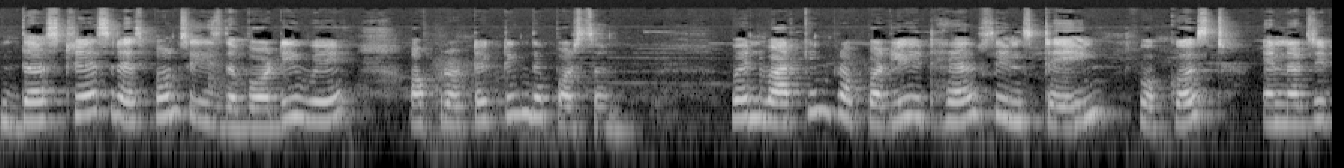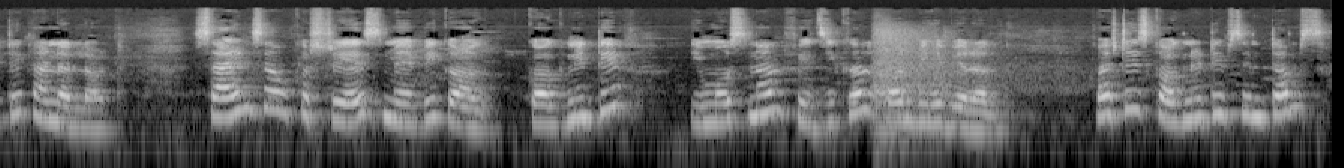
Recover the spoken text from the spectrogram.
The stress response is the body way of protecting the person. When working properly, it helps in staying focused, energetic, and alert. Signs of stress may be cognitive, emotional, physical, or behavioral. First is cognitive symptoms,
